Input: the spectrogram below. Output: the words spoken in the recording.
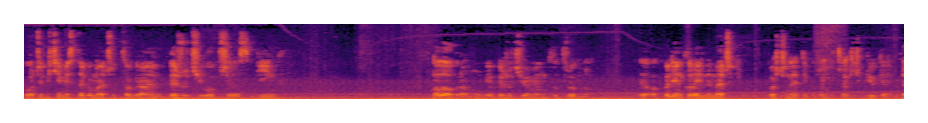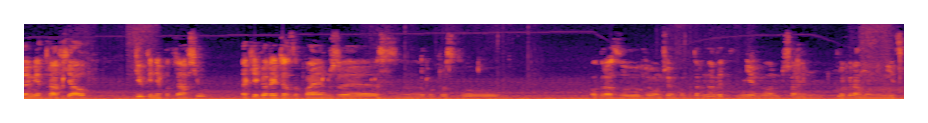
bo oczywiście mnie z tego meczu co grałem wyrzuciło przez Pink. No dobra, mówię wyrzuciło mnie, no to trudno. Yy, odpaliłem kolejny mecz, gościu nawet nie potrafił trafić piłkę. We mnie trafiał, piłkę nie potrafił. Takiego rage'a zapałem, że no, po prostu od razu wyłączyłem komputer, nawet nie wyłączałem programu ni nic,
